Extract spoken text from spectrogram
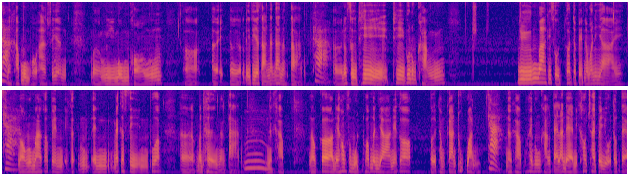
ค่ะนะครับมุมของอาเซียนเอ่อมีมุมของเอ่อเอ่อเอ่อนิตยสารด้านต่างค่ะๆเอ่อหนังสือที่ที่ผู้ต้องขัง ยืมมากที่สุดก็จะเป็นนวนิยายค่ะรองลงมาก็เป็นเอกเป็นแมกกาซีนพวกเอ่อบันเทิงต่างอืมๆนะครับ แล้วก็ในห้องสมุดพร้อมบรรยาเนี่ยก็เปิดทำการทุกวันค่ะ นะครับ ให้ผู้ต้องขังแต่ละแดนนี่เข้าใช้ประโยชน์ตั้งแต่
